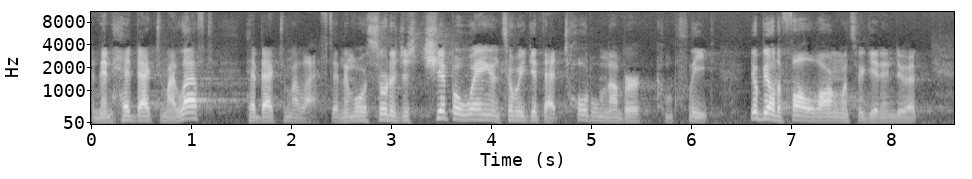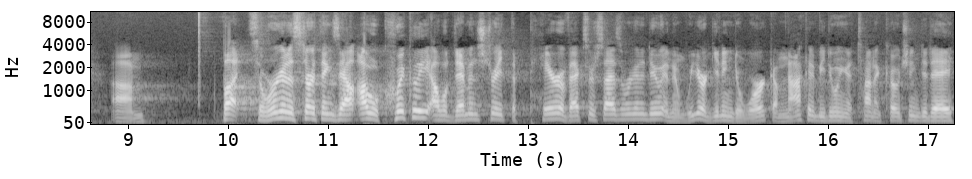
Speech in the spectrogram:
and then head back to my left, head back to my left. And then we'll sort of just chip away until we get that total number complete. You'll be able to follow along once we get into it. Um, but, so we're gonna start things out. I will quickly, I will demonstrate the pair of exercises we're gonna do, and then we are getting to work. I'm not gonna be doing a ton of coaching today.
